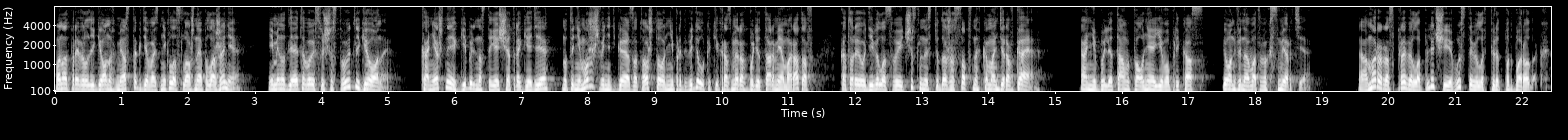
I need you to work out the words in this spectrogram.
Он отправил легион в место, где возникло сложное положение. Именно для этого и существуют легионы. Конечно, их гибель – настоящая трагедия, но ты не можешь винить Гая за то, что он не предвидел, каких размеров будет армия маратов, которая удивила своей численностью даже собственных командиров Гая. Они были там, выполняя его приказ, и он виноват в их смерти. Амара расправила плечи и выставила вперед подбородок.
